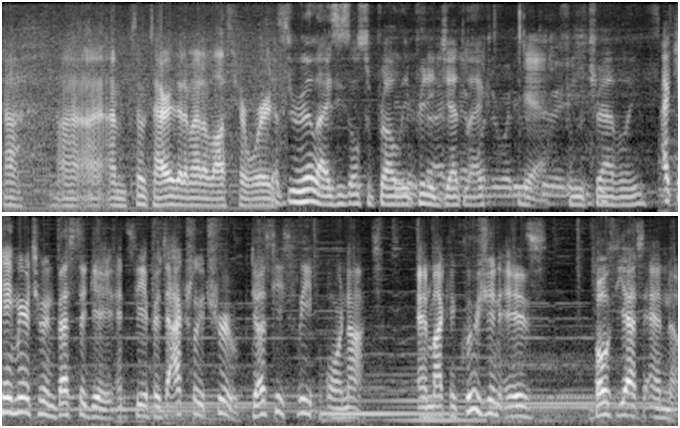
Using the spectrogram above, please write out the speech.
Ah, I, I- I'm so tired that I might have lost for words. Have to realize he's also probably pretty jet lagged Yeah. from the traveling. I came here to investigate and see if it's actually true. Does he sleep or not? And my conclusion is both yes and no.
